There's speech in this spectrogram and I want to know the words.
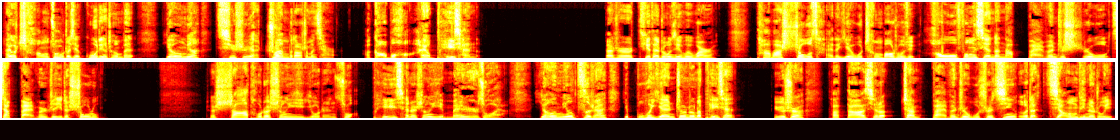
还有场租这些固定成本，杨永明啊其实也赚不到什么钱啊，搞不好还要赔钱呢。但是体彩中心会玩啊，他把售彩的业务承包出去，毫无风险的拿百分之十五加百分之一的收入。这杀头的生意有人做，赔钱的生意没人做呀。杨明自然也不会眼睁睁的赔钱，于是他打起了占百分之五十金额的奖品的主意。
